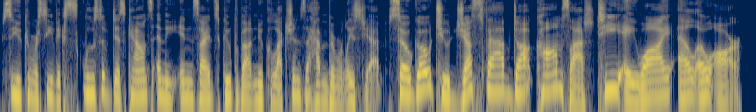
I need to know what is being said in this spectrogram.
so you can receive exclusive discounts and the inside scoop about new collections that haven't been released yet. So go to justfab.com slash T-A-Y-L-O-R.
